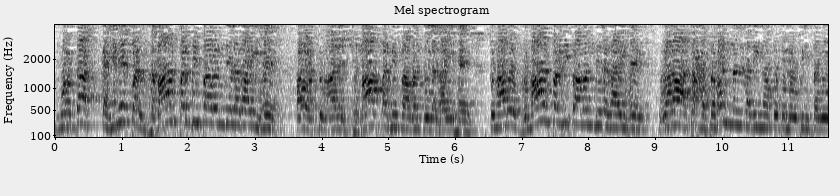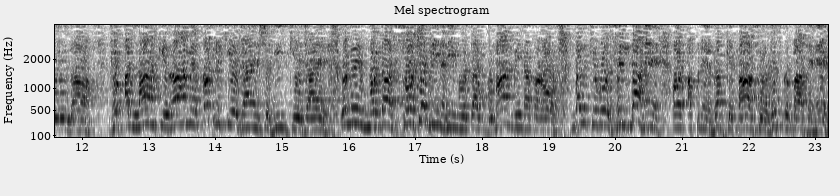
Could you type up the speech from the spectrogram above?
مردہ کہنے پر زبان پر بھی پابندی لگائی ہے اور تمہارے دماغ پر بھی پابندی لگائی ہے، تمہارے گمان پر بھی پابندی لگائی ہے۔ ولا تحسبن الذين قتلوا في سبيل الله۔ جو اللہ کی راہ میں قتل کیے جائیں، شہید کیے جائیں، انہیں مردہ سوچو بھی نہیں، مردہ گمان بھی نہ کرو، بلکہ وہ زندہ ہیں اور اپنے رب کے پاس وہ رزق پاتے ہیں۔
